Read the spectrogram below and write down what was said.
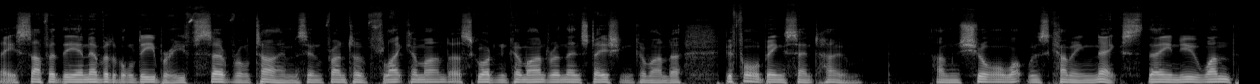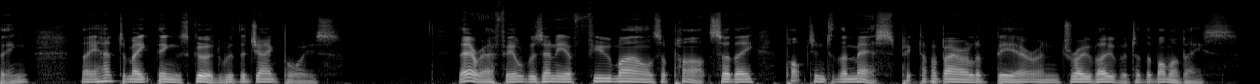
They suffered the inevitable debrief several times in front of flight commander, squadron commander, and then station commander before being sent home. Unsure what was coming next, they knew one thing they had to make things good with the Jag boys. Their airfield was only a few miles apart, so they popped into the mess, picked up a barrel of beer, and drove over to the bomber base.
